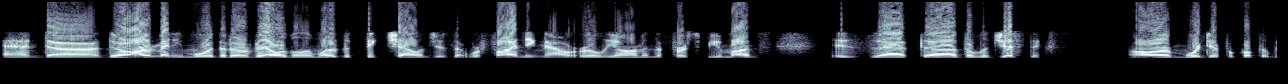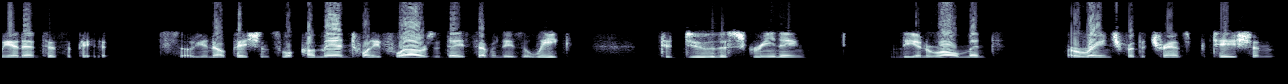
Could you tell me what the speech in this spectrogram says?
And uh, there are many more that are available. And one of the big challenges that we're finding now, early on in the first few months, is that uh, the logistics are more difficult than we had anticipated. So, you know, patients will come in 24 hours a day, seven days a week to do the screening, the enrollment, arrange for the transportation,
